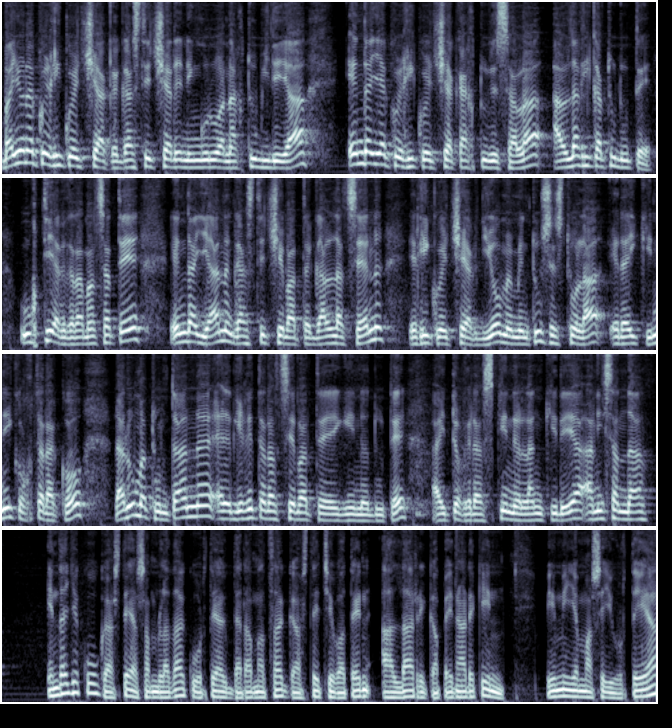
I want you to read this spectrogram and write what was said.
baionako errikoetxeak gaztetxearen inguruan hartu bidea, Endaiako errikoetxeak hartu dezala aldarrikatu dute. Urtiak dramatzate, endaian gaztetxe bat galdatzen, errikoetxeak dio mementu zestuela eraikinik ortarako, larumatuntan elgeretaratze bat egin dute, aitor erazkin lankidea anizan da. Endaiako gazte asambladak urteak daramatzak gaztetxe baten aldarrikapenarekin. 2006 urtea,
